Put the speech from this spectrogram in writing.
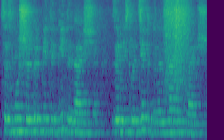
Це змушує терпіти біди наші, замість летіти до незнаних меж.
